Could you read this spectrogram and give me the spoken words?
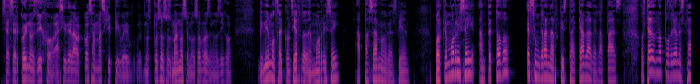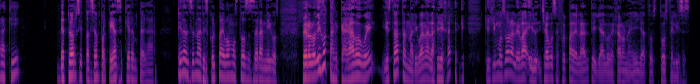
se acercó y nos dijo, así de la cosa más hippie, güey. Nos puso sus manos en los hombros y nos dijo, vinimos al concierto de Morrissey a pasárnoslas bien. Porque Morrissey, ante todo, es un gran artista que habla de la paz. Ustedes no podrían estar aquí de peor situación porque ya se quieren pegar. Pídanse una disculpa y vamos todos a ser amigos. Pero lo dijo tan cagado, güey, y estaba tan marihuana la vieja, que, que dijimos, órale, va, y el chavo se fue para adelante y ya lo dejaron ahí, ya todos, todos felices.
